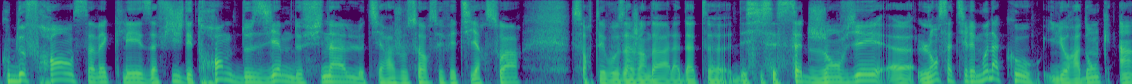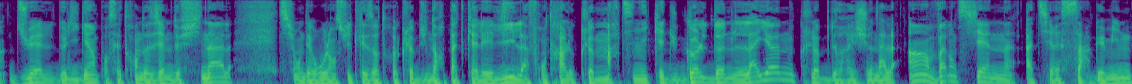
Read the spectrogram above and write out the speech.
Coupe de France avec les affiches des 32e de finale. Le tirage au sort s'est fait hier soir. Sortez vos agendas à la date euh, des 6 et 7 janvier. Euh, Lance à tirer Monaco. Il y aura donc un duel de Ligue 1 pour ces 32e de finale. Si on déroule ensuite les autres clubs du Nord-Pas-de-Calais, Lille affrontera le club martiniquais du Golden Lion, club de Régional 1. Valenciennes a tiré Sarreguemines,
